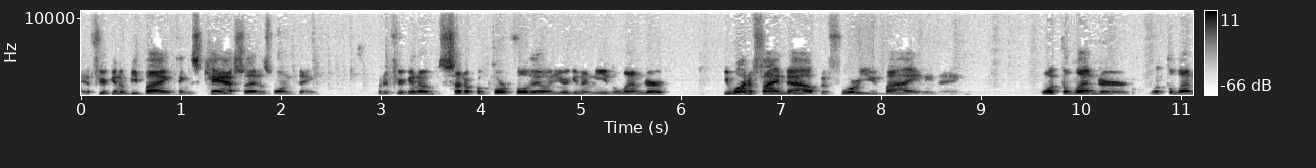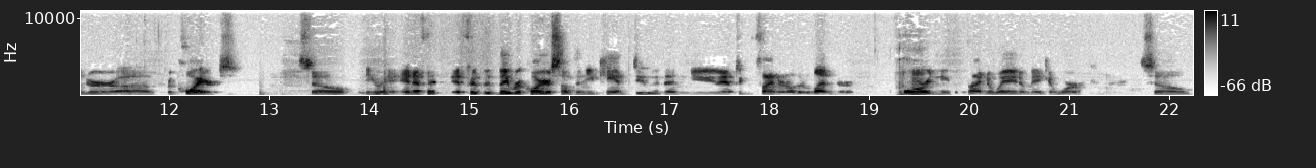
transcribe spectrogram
if you're going to be buying things cash, that is one thing. But if you're going to set up a portfolio and you're going to need a lender, you want to find out before you buy anything what the lender what the lender uh, requires. So, and if it, if it, they require something you can't do, then you have to find another lender, or you need to find a way to make it work. So,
